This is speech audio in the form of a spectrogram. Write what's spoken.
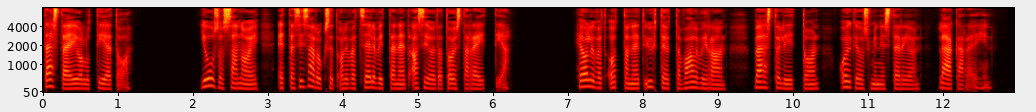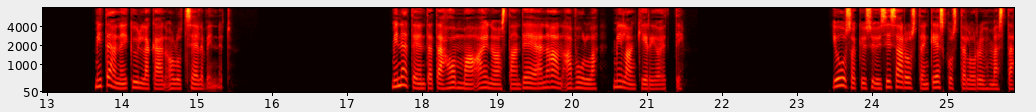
Tästä ei ollut tietoa. Juuso sanoi, että sisarukset olivat selvittäneet asioita toista reittiä. He olivat ottaneet yhteyttä Valviraan, Väestöliittoon, oikeusministeriön, lääkäreihin. Mitään ei kylläkään ollut selvinnyt. Minä teen tätä hommaa ainoastaan DNAn avulla, Milan kirjoitti. Juuso kysyi sisarusten keskusteluryhmästä,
